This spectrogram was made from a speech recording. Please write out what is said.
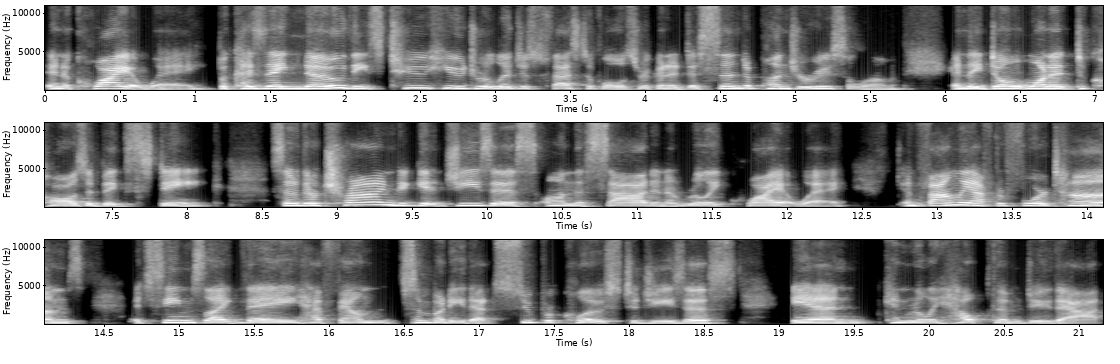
in a quiet way because they know these two huge religious festivals are going to descend upon Jerusalem and they don't want it to cause a big stink. So they're trying to get Jesus on the side in a really quiet way. And finally, after four times, it seems like they have found somebody that's super close to Jesus and can really help them do that.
